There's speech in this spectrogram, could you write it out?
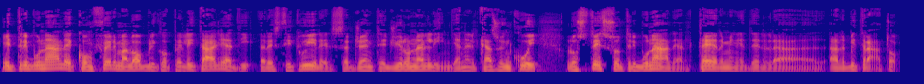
il Tribunale conferma l'obbligo per l'Italia di restituire il sergente Girone all'India nel caso in cui lo stesso Tribunale, al termine dell'arbitrato,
